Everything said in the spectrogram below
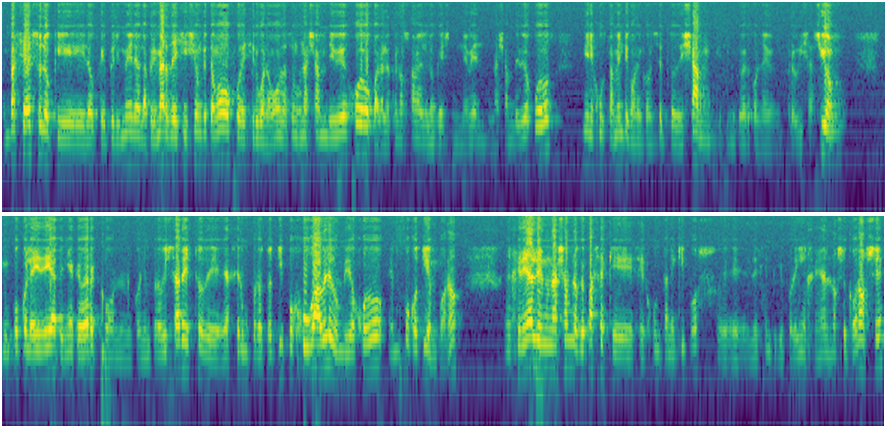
En base a eso lo que, lo que primero, la primera decisión que tomamos fue decir, bueno, vamos a hacer una jam de videojuegos, para los que no saben lo que es un evento, una jam de videojuegos, viene justamente con el concepto de jam, que tiene que ver con la improvisación, y un poco la idea tenía que ver con, improvisar esto de, de hacer un prototipo jugable de un videojuego en poco tiempo, ¿no? En general en una jam lo que pasa es que se juntan equipos eh, de gente que por ahí en general no se conoce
